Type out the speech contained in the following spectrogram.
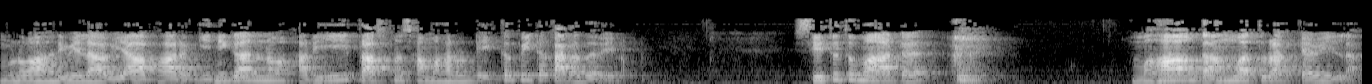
මොනවාහරි වෙලා ව්‍යාපාර ගිනිගන්නවා හරි ප්‍රශ්න සමහරුට එක පිට කරදරෙනවා. සිතුතුමාට මහා ගංවතුරක් ඇවිල්ලා.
